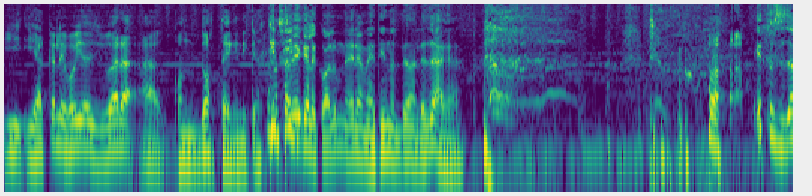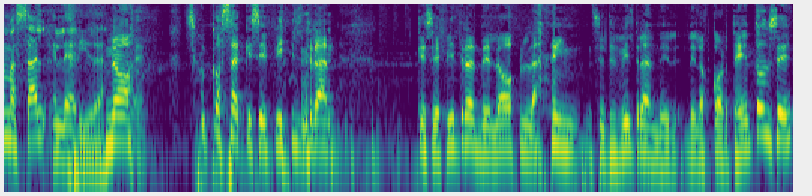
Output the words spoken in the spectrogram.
Y, acá les voy a ayudar con dos técnicas. No sabía que la columna era metiendo el dedo en la llaga. Esto se llama sal en la herida. No, son cosas que se filtran que se filtran del offline, se te filtran de, de, los cortes. Entonces,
